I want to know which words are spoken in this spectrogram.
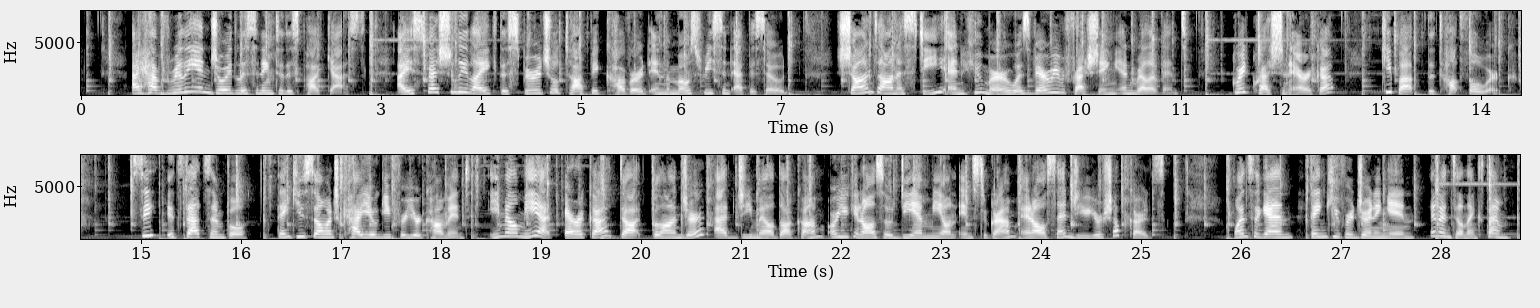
I have really enjoyed listening to this podcast. I especially like the spiritual topic covered in the most recent episode. Sean's honesty and humor was very refreshing and relevant. Great question, Erika. Keep up the thoughtful work. See, it's that simple. Thank you so much, Kayogi, for your comment. Email me at erika.belanger at gmail.com or you can also DM me on Instagram and I'll send you your shop cards. Once again, thank you for joining in and until next time.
